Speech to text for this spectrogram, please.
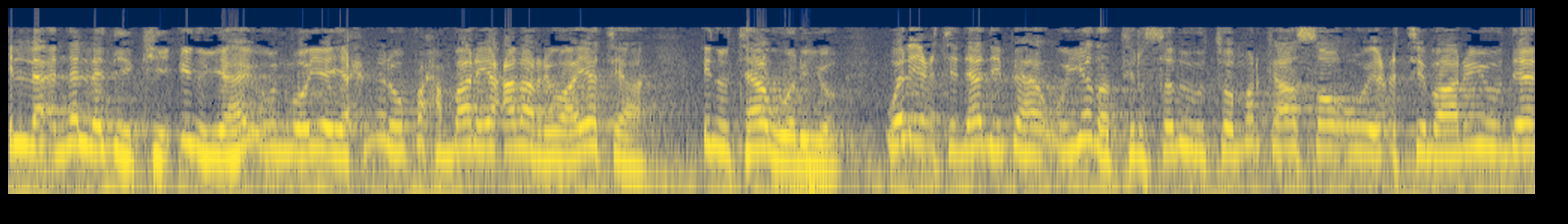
ilaa ana aladii kii inuu yahay uun mooye yaxmiluhu ku xambaaraya calaa riwaayatiha inuu taa wariyo walictidaadi biha uu iyada tirsaduuto markaasoo uu ictibaariyu dee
